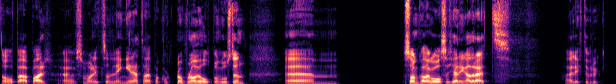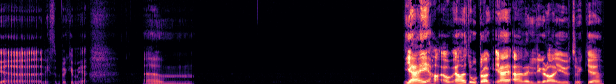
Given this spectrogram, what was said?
nå hopper jeg et par uh, som var litt sånn lenger. Jeg tar et par kort nå, for nå har vi holdt på en god stund. Um, sånn kan det gå også, kjerringa dreit. Har jeg likt å bruke, likt å bruke mye. Um, jeg, jeg har et ordtak. Jeg er veldig glad i uttrykket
